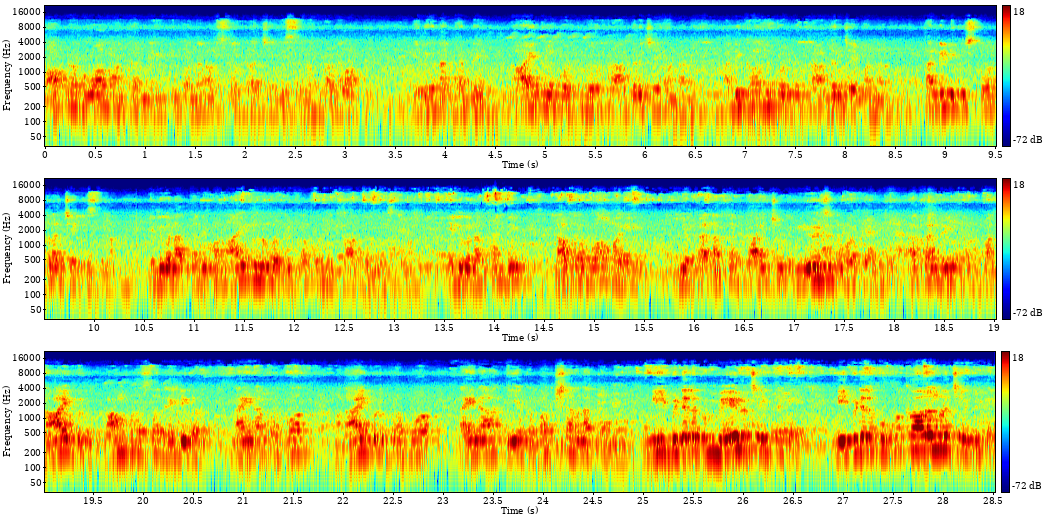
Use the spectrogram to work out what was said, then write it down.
మా ప్రభువా మా తండ్రి మీ స్తోత్రాలు చెల్లిస్తున్న. ప్రభువా ఇదిగో నా తండ్రి నాయకుల కొరకు మీరు ప్రార్థన చేయమన్నారు. అధికారుల కొరకు ప్రార్థన చేయమన్నారు. తండ్రి నీకు స్తోత్రాలు చెల్లిస్తున్నా. ఇదిగో నా తండ్రి మా నాయకులను బట్టి ప్రభు నేను ప్రార్థన చేస్తున్నాను ఇదిగో నా తండ్రి నా ప్రభు మరి ఈ యొక్క నా తండ్రి రాయచూటి నియోజకవర్గానికి. నా తండ్రి మా నాయకుడు రామప్రసాద్ రెడ్డి గారు. నాయన ప్రభు మా నాయకుడు ప్రభు నాయన ఈ యొక్క పక్షాన నా తండ్రి. నీ బిడ్డలకు మేలు చేయుటకై నీ బిడ్డలకు ఉపకారములు చేయుటకై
